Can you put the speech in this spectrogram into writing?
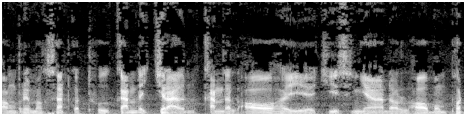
អង្គព្រះមហាក្សត្រក៏ធ្វើកាន់តែច្រើនកាន់តែល្អហើយជាសញ្ញាដ៏ល្អបំផុត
